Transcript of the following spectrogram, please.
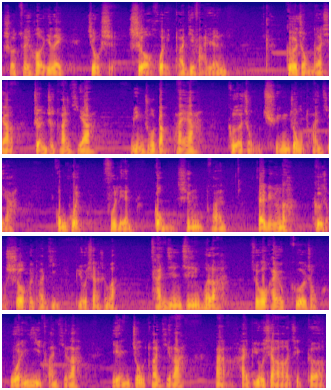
说最后一类。就是社会团体法人，各种的像政治团体啊、民主党派啊、各种群众团体啊、工会、妇联、共青团，再比如呢，各种社会团体，比如像什么残疾人基金会啦，最后还有各种文艺团体啦、研究团体啦，啊，还比如像这个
